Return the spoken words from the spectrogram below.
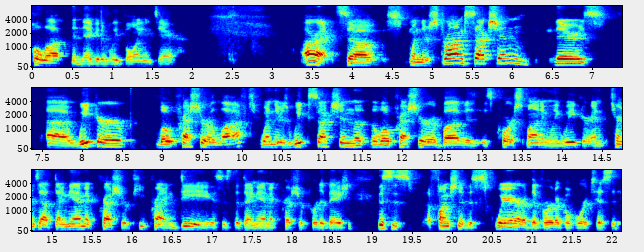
pull up the negatively buoyant air. All right, so when there's strong suction, there's uh, weaker low pressure aloft. When there's weak suction, the, the low pressure above is, is, correspondingly weaker. And it turns out dynamic pressure, P prime D, this is the dynamic pressure perturbation. This is a function of the square of the vertical vorticity.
